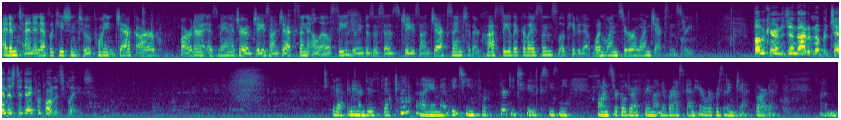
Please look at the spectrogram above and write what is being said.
Item 10, an application to appoint Jack R. Barda as manager of Jays on Jackson LLC, doing business as Jays on Jackson, to their Class C liquor license located at 1101 Jackson Street. Public hearing agenda item number 10 is today. Proponents, please. Good afternoon, I'm Judith Bethman. I am at 1832, excuse me, Fawn Circle Drive, Fremont, Nebraska. I'm here representing Jack Barda. Um,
